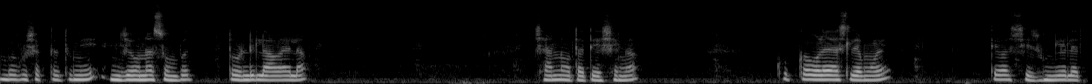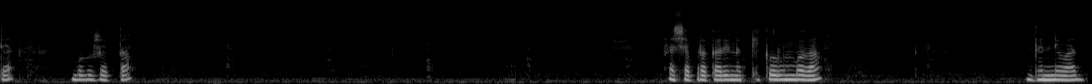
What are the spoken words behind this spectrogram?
बघू शकता तुम्ही जेवणासोबत तोंडी लावायला. छान होता त्या शेंगा. खूप कवळ्या असल्यामुळे तेव्हा शिजून गेल्या त्या. बघू शकता. अशा प्रकारे नक्की करून बघा. धन्यवाद.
